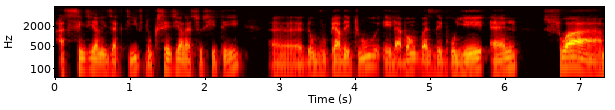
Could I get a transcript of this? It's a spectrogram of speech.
à saisir les actifs, donc saisir la société. Euh, donc vous perdez tout et la banque va se débrouiller, elle, soit à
